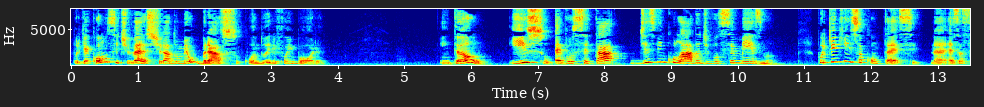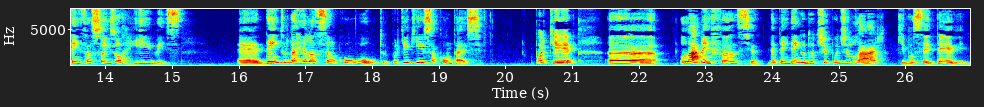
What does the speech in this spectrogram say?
porque é como se tivesse tirado o meu braço quando ele foi embora. Então, isso é você estar tá desvinculada de você mesma. Por que que isso acontece, né? Essas sensações horríveis é, dentro da relação com o outro. Por que, que isso acontece? Porque uh, lá na infância, dependendo do tipo de lar que você teve,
